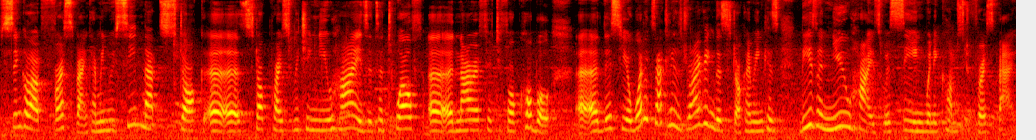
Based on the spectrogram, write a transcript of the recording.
single out First Bank. I mean, we've seen that stock uh, uh stock price reaching new highs. It's a 12 uh, naira 54 kobo this year. What exactly is driving this stock? I mean, because these are new highs we're seeing when it comes to First Bank.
